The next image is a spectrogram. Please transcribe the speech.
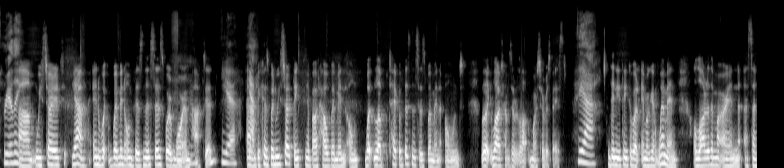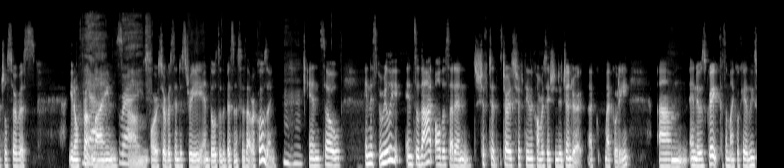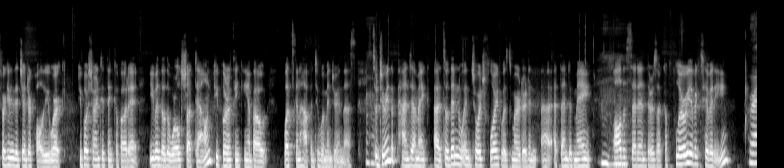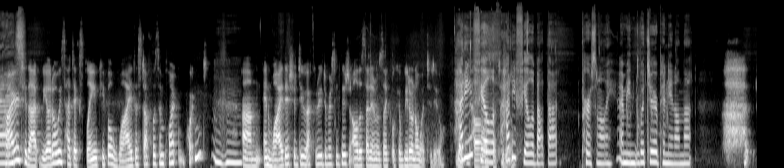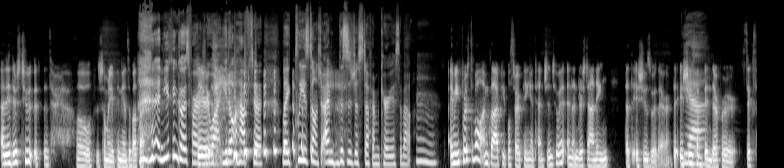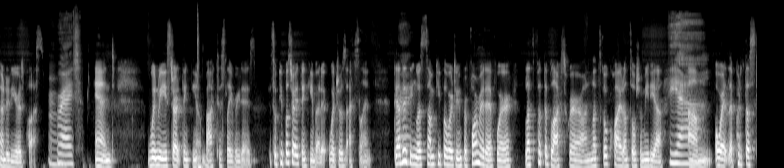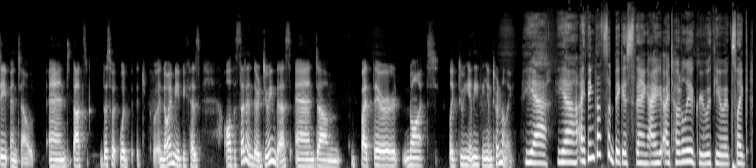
Really? Um, we started, yeah, and w- women-owned businesses were more impacted. Yeah. Um, Yeah. Because when we start thinking about how women own, what lo- type of businesses women owned, like a lot of times they're a lot more service-based. yeah. Then you think about immigrant women, a lot of them are in essential service, you know, front Yeah, lines um, or service industry, and those are the businesses that were closing. hmm And so, and it's really, and so that all of a sudden shifted, started shifting the conversation to gender equity. Um, and it was great because I'm like, okay, at least we're getting the gender equality work. People are starting to think about it. Even though the world shut down, people are thinking about what's going to happen to women during this. So during the pandemic, uh, so then when George Floyd was murdered in, uh, at the end of May, all of a sudden there was like a flurry of activity. Right. Prior to that, we had always had to explain people why the stuff was impor- important Mhm. um, and why they should do equity, diversity, inclusion. All of a sudden, it was like, okay, we don't know what to do. How do you feel? How do you feel about that personally? I mean, what's your opinion on that? I mean, there's two. uh, uh, Oh, there's so many opinions about that. and you can go as far as you want. You don't have to. like, please don't. Sh- I'm. This is just stuff I'm curious about. I mean, first of all, I'm glad people started paying attention to it and understanding that the issues were there. The issues Yeah. have been there for 600 years plus. Right. And when we start thinking back to slavery days, so people started thinking about it, which was excellent. The other Right. thing was some people were doing performative where let's put the black square on, let's go quiet on social media. Yeah. um, or let- put the statement out. And that's this what would annoy me because all of a sudden they're doing this, and um, but they're not like doing anything internally. Yeah, yeah. I think that's the biggest thing. I, I totally agree with you. It's like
